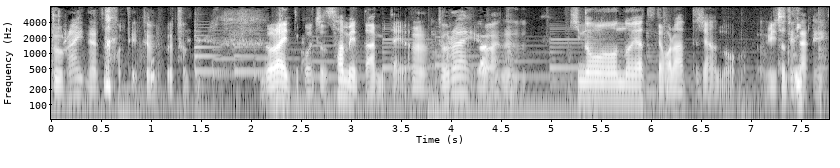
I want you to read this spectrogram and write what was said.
ドライなとこってどういうこと？ドライってこう、ちょっと冷めたみたいな。うん、ドライは、うん、昨日のやつでほらあったじゃん、あの、見てたね。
